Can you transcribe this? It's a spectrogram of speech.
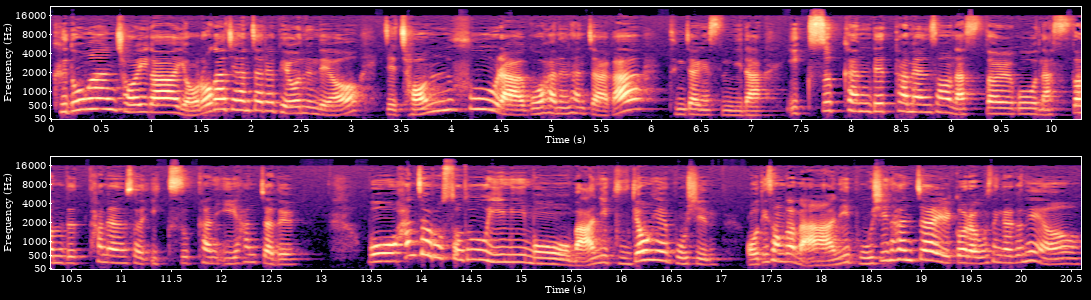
그동안 저희가 여러 가지 한자를 배웠는데요. 이제 전후라고 하는 한자가 등장했습니다. 익숙한 듯 하면서 낯설고 낯선 듯 하면서 익숙한 이 한자들. 뭐 한자로서도 이미 뭐 많이 구경해 보신 어디선가 많이 보신 한자일 거라고 생각은 해요.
